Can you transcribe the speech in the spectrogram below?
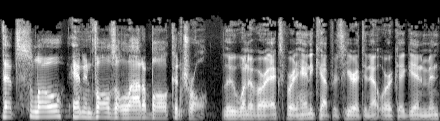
that's slow and involves a lot of ball control. Lou, one of our expert handicappers here at the network, again, men-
